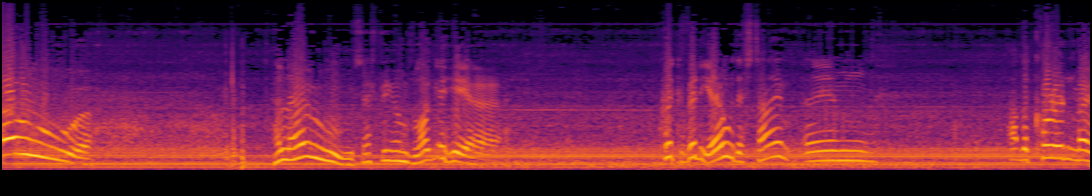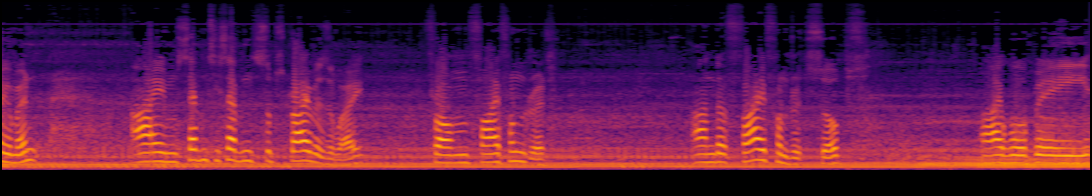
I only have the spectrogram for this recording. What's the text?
Hello! Hello, Cestrian Vlogger here. Quick video this time. Um, at the current moment, I'm 77 subscribers away from 500. And of 500 subs, I will be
